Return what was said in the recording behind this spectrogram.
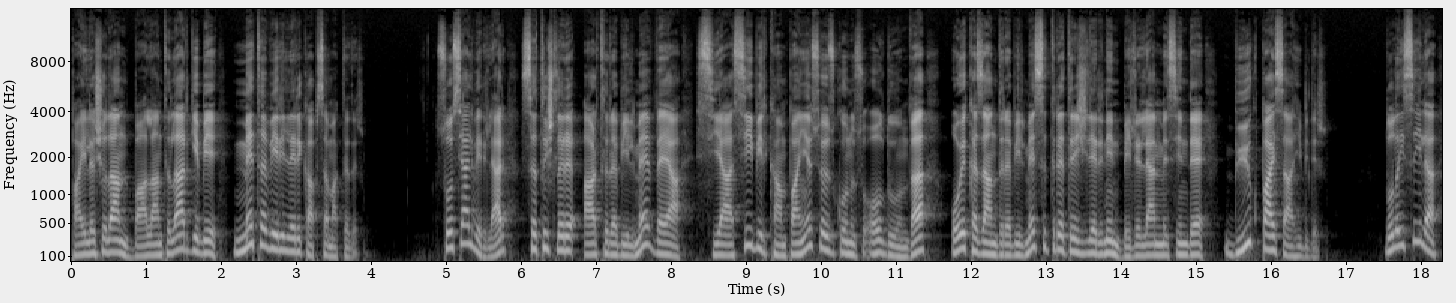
paylaşılan bağlantılar gibi meta verileri kapsamaktadır. Sosyal veriler satışları artırabilme veya siyasi bir kampanya söz konusu olduğunda oy kazandırabilme stratejilerinin belirlenmesinde büyük pay sahibidir. Dolayısıyla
